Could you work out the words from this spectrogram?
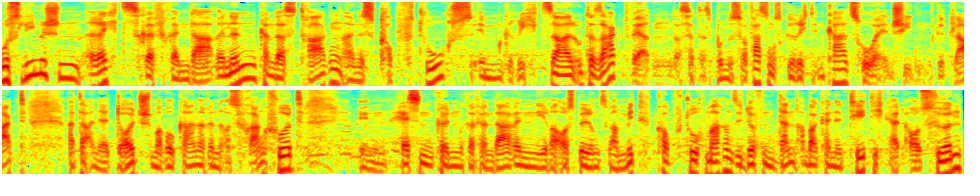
Muslimischen Rechtsreferendarinnen kann das Tragen eines Kopftuchs im Gerichtssaal untersagt werden. Das hat das Bundesverfassungsgericht in Karlsruhe entschieden. Geklagt hatte eine Deutsch-Marokkanerin aus Frankfurt. In Hessen können Referendarinnen ihre Ausbildung zwar mit Kopftuch machen, sie dürfen dann aber keine Tätigkeit ausführen,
